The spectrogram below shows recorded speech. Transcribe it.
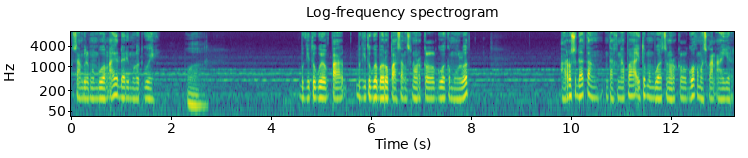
sambil membuang air dari mulut gue. Wah. Begitu gue pa- begitu gue baru pasang snorkel gue ke mulut, arus datang. Entah kenapa itu membuat snorkel gue kemasukan air.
